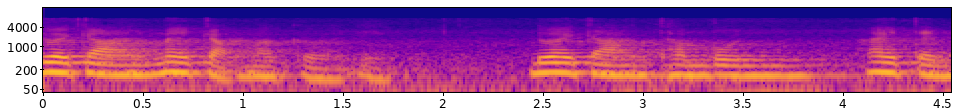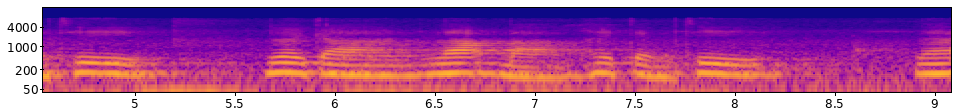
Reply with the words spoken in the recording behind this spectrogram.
ด้วยการไม่กลับมาเกิดอีก ด้วยการทำบุญให้เต็มที่ ด้วยการละบาปให้เต็มที่ และ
